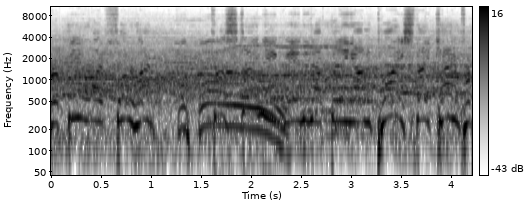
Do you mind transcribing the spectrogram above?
Ribeiro flew home. Castagni ended up being unplaced. They came from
